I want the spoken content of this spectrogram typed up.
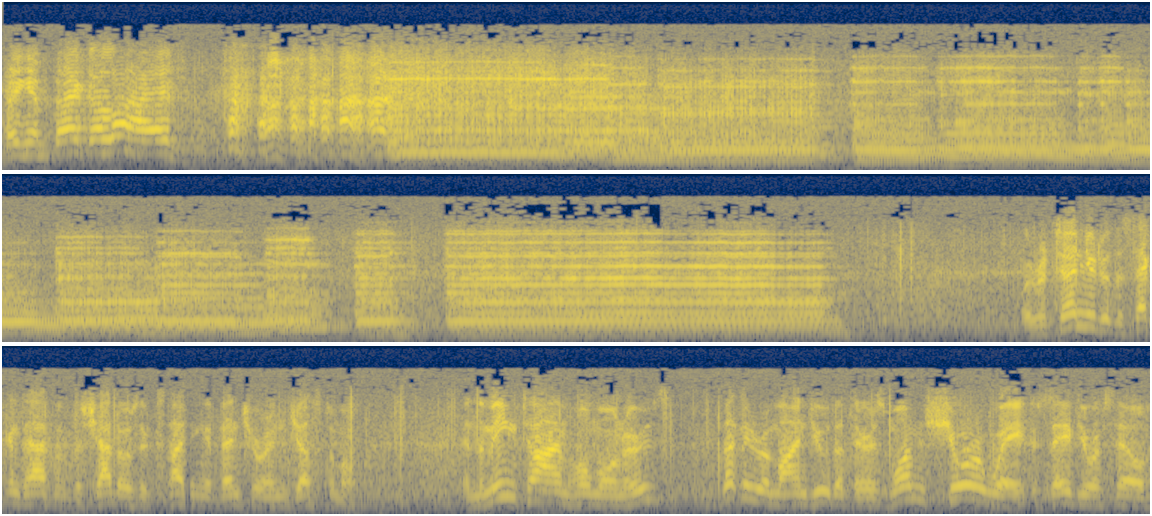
Bring him back alive. return you to the second half of the Shadow's exciting adventure in just a moment. In the meantime, homeowners, let me remind you that there's one sure way to save yourselves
